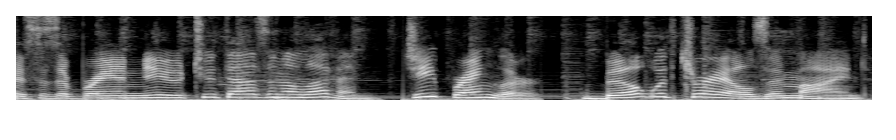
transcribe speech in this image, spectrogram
This is a brand new 2011 Jeep Wrangler, built with trails in mind.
